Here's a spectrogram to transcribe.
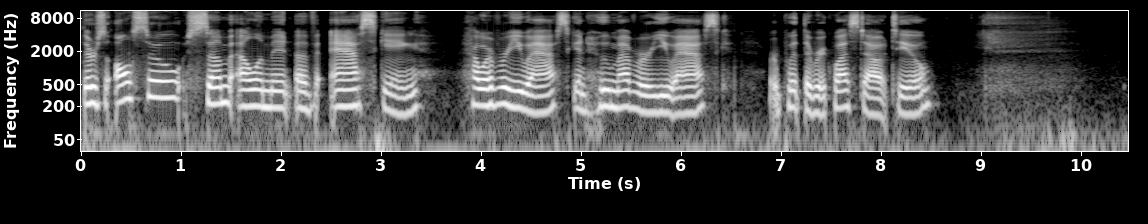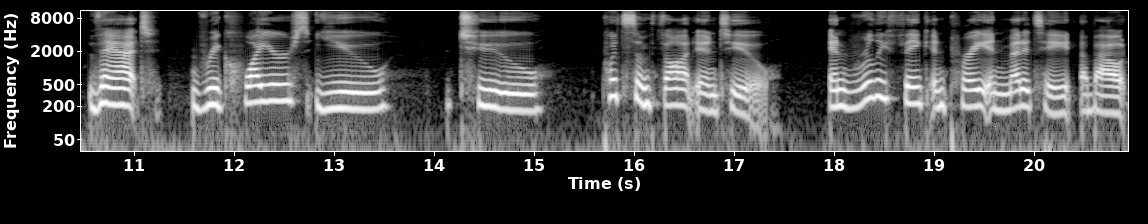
there's also some element of asking, however you ask, and whomever you ask or put the request out to, that requires you to put some thought into and really think and pray and meditate about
